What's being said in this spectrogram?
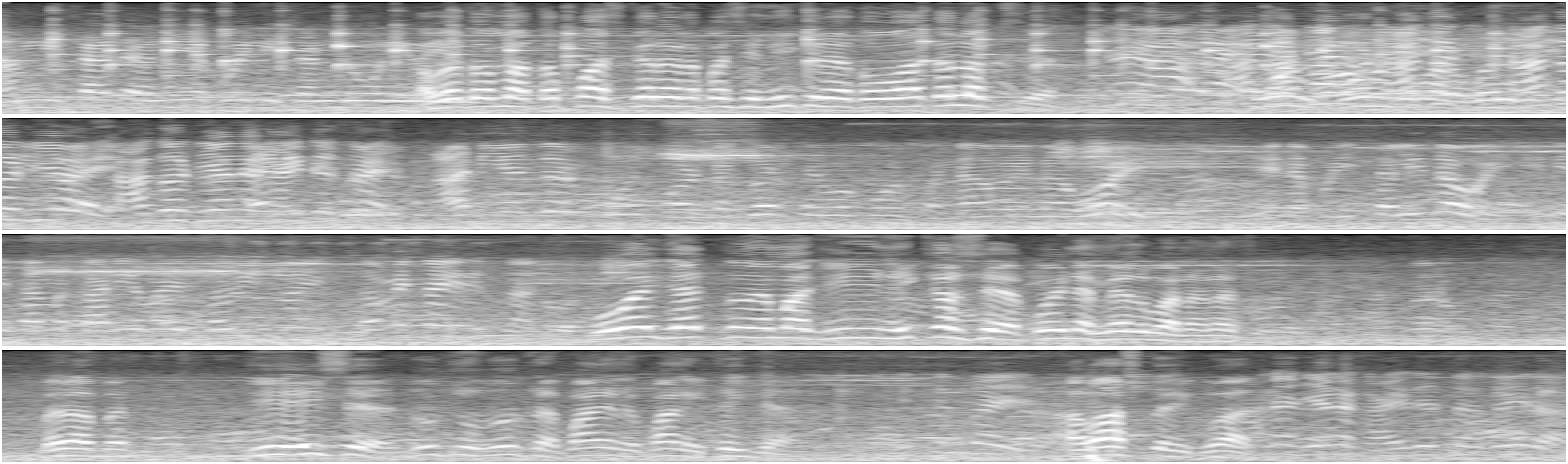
આમની સાથે અન્ય કોઈની સંડોવણી હવે તપાસ કરે ને પછી નીકળે તો વાત અલગ છે. આની અંદર કોઈ પણ નગરસેવકો બનાવેલા હોય એને પૈસા લીધા હોય એની સામે કાર્યવાહી થવી જોઈએ. તમે કઈ રીતના કોઈ જાતનું એમાં જી નીકળશે કોઈને મેળવાના નથી. બરાબર. જે એ છે દૂધનું દૂધ ને પાણીનું પાણી થઈ જાય. આ વાસ્તવિક વાત. જ્યારે કાયદેસર કર્યા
